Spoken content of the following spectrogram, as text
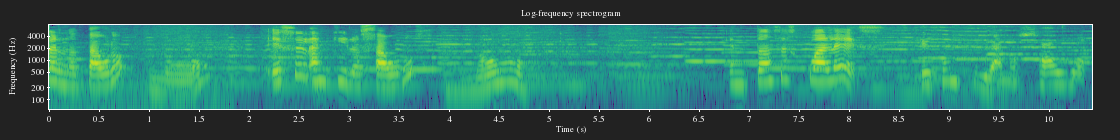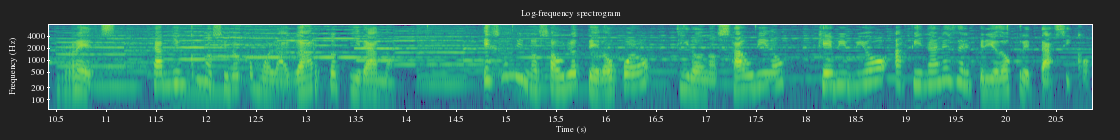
Carnotauro? No, ¿Es el Anquilosaurus? no, Entonces, ¿cuál es? es el tiranosaurio rex, también conocido como lagarto tirano. Es un dinosaurio terópodo tiranosáurido que vivió a finales del periodo Cretácico,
